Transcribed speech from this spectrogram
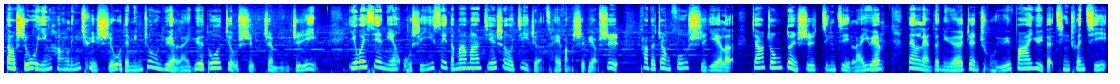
到食物银行领取食物的民众越来越多，就是证明之一。一位现年五十一岁的妈妈接受记者采访时表示，她的丈夫失业了，家中顿失经济来源，但两个女儿正处于发育的青春期，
